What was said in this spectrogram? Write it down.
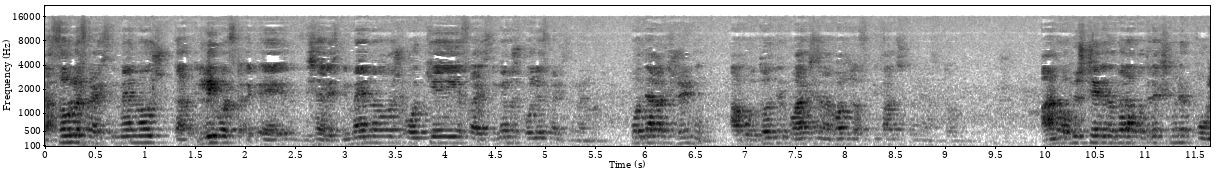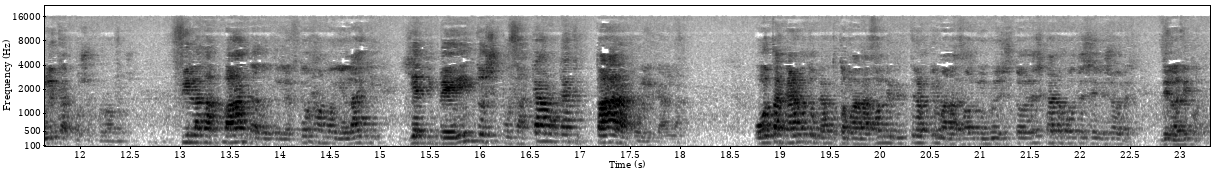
Καθόλου ευχαριστημένος, λίγο ε, δυσαρεστημένος, OK, okay, ευχαριστημένος, πολύ ευχαριστημένος. Πότε άλλαξε η ζωή μου; Από τότε που άρχισα να βάζω αυτή τη φάση στον εαυτό μου. Αν ο οποίος ξέρει εδώ πέρα από τρέξιμο είναι πολύ κακός ο χρόνος. Φύλαγα πάντα το τελευταίο χαμογελάκι για την περίπτωση που θα κάνω κάτι πάρα πολύ καλά. Όταν κάνω το, το μαραθώνιο, επειδή τρέχω και μαραθώνιο με ώρε, κάτω από 4 ώρες. Δηλαδή ποτέ.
